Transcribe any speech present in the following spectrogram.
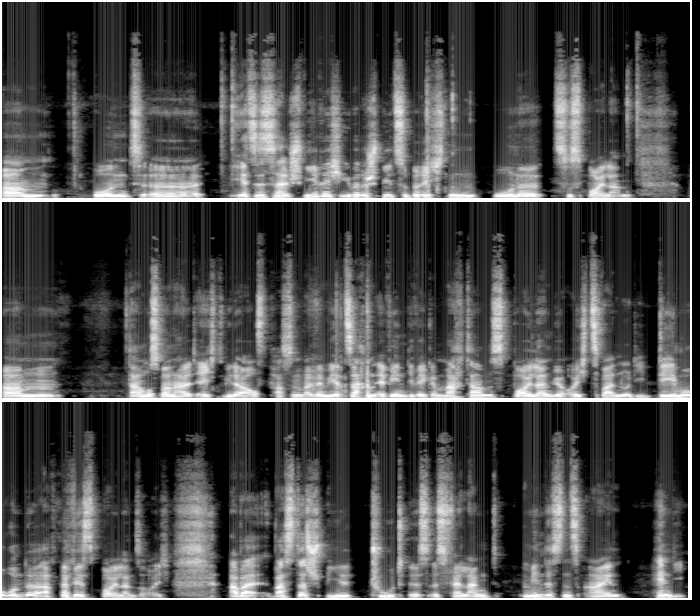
Ähm, und äh, jetzt ist es halt schwierig, über das Spiel zu berichten, ohne zu spoilern. Ähm, da muss man halt echt wieder aufpassen, weil wenn wir jetzt Sachen erwähnen, die wir gemacht haben, spoilern wir euch zwar nur die Demo-Runde, aber wir spoilern sie euch. Aber was das Spiel tut, ist, es verlangt mindestens ein Handy.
